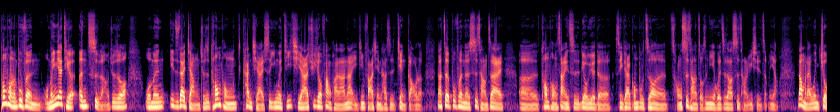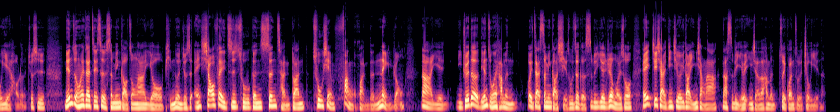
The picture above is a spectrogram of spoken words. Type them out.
通膨的部分，我们应该提了 N 次了，就是说，我们一直在讲，就是通膨看起来是因为机器啊需求放缓啊，那已经发现它是见高了。那这部分呢，市场在呃通膨上一次六月的 CPI 公布之后呢，从市场的走势你也会知道市场的预期是怎么样。那我们来问就业好了，就是联总会在这次的声明稿中啊，有评论就是，哎，消费支出跟生产端出现放缓的内容。那也你觉得联总会他们？会在声明稿写出这个，是不是也认为说，哎，接下来经济会遇到影响啦？那是不是也会影响到他们最关注的就业呢？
